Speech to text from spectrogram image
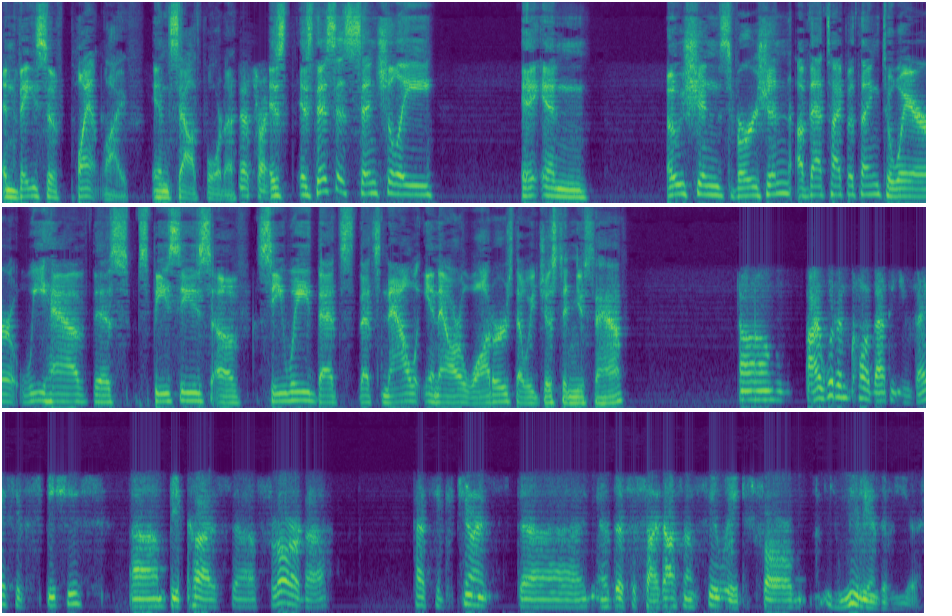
invasive plant life in South Florida. That's right. Is is this essentially in ocean's version of that type of thing to where we have this species of seaweed that's that's now in our waters that we just didn't used to have? Um, I wouldn't call that an invasive species um, because uh, Florida has experienced uh, you know, this sargassum seaweed for millions of years.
